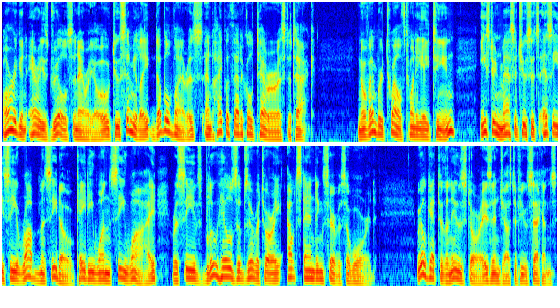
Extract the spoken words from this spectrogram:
Oregon ARES drill scenario to simulate double virus and hypothetical terrorist attack. November 12, 2018, Eastern Massachusetts SEC Rob Macedo, KD1CY, receives Blue Hills Observatory Outstanding Service Award. We'll get to the news stories in just a few seconds,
